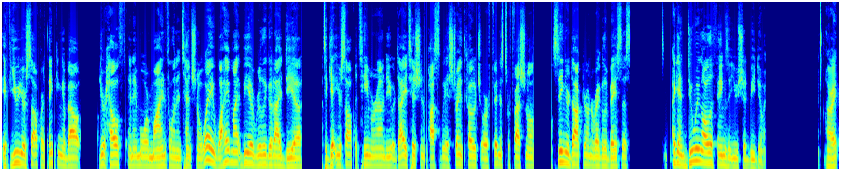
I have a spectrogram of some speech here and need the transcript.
if you yourself are thinking about your health in a more mindful and intentional way, why it might be a really good idea to get yourself a team around you, a dietitian, possibly a strength coach or a fitness professional, seeing your doctor on a regular basis. Again, doing all the things that you should be doing. All right.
